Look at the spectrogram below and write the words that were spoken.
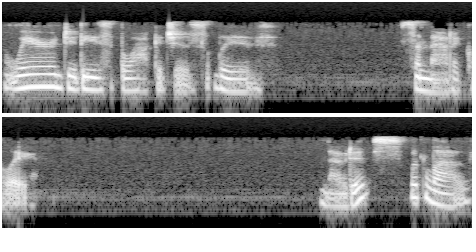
Where do these blockages live somatically? Notice with love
